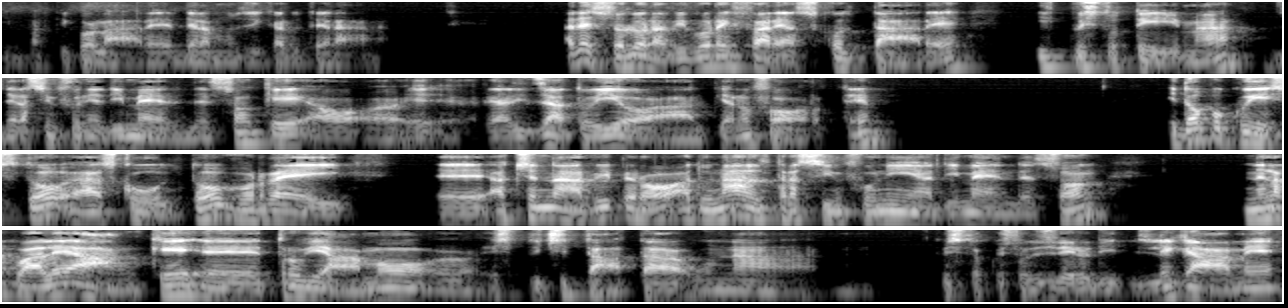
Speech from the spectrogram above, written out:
in particolare della musica luterana. Adesso allora vi vorrei fare ascoltare questo tema della Sinfonia di Mendelssohn che ho eh, realizzato io al pianoforte e dopo questo ascolto vorrei eh, accennarvi però ad un'altra sinfonia di Mendelssohn nella quale anche eh, troviamo eh, esplicitata una, questo, questo, desiderio di legame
